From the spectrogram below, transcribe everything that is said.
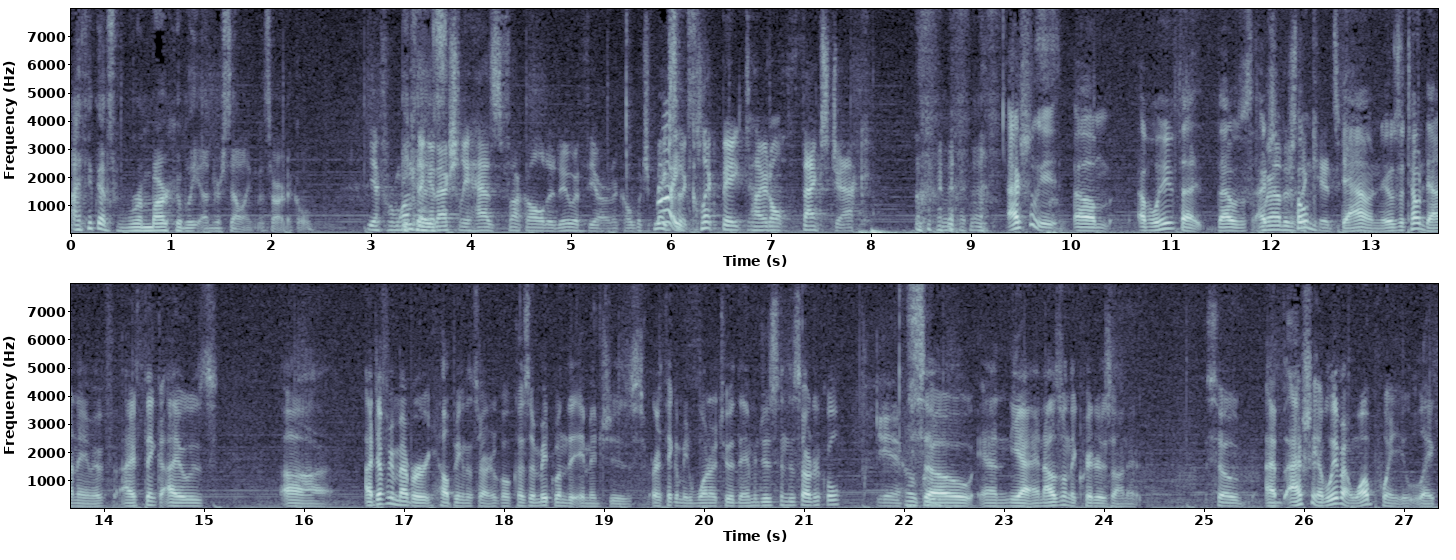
I think that's remarkably underselling this article. Yeah, for one thing, it actually has fuck all to do with the article, which makes it a clickbait title. Thanks, Jack. actually, um, I believe that that was actually there's the toned kids. down. It was a toned down name. If I think I was, uh, I definitely remember helping this article because I made one of the images, or I think I made one or two of the images in this article. Yeah. so and yeah, and I was one of the creators on it. So I actually I believe at one point it, like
